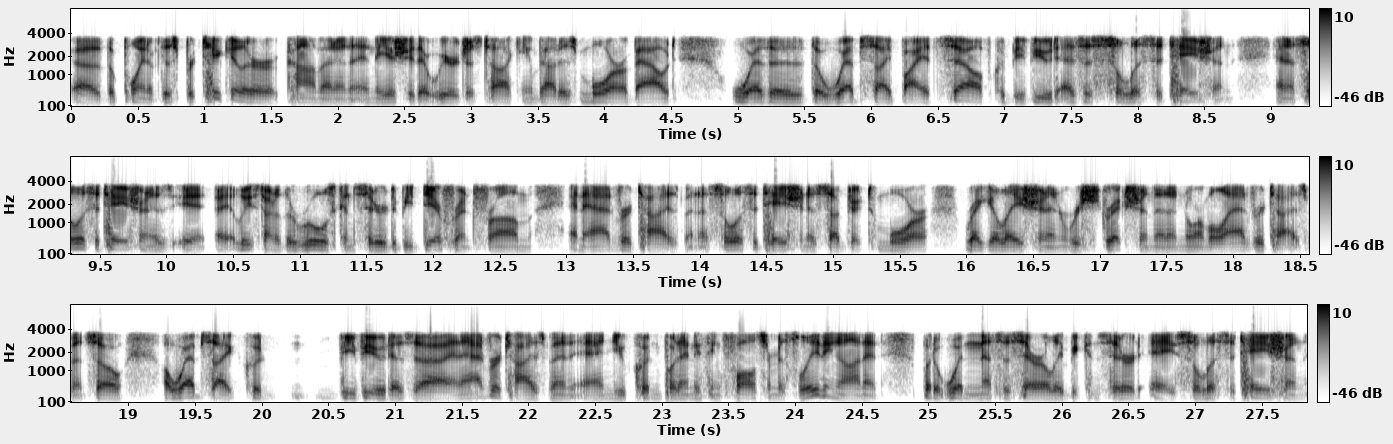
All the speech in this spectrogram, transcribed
uh, the point of this particular comment and, and the issue that we were just talking about is more about whether the website by itself could be viewed as a solicitation, and a solicitation is, at least under the rules, considered to be different from an advertisement. A solicitation is subject to more regulation and restriction than a normal advertisement advertisement. So a website could be viewed as a, an advertisement, and you couldn't put anything false or misleading on it, but it wouldn't necessarily be considered a solicitation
